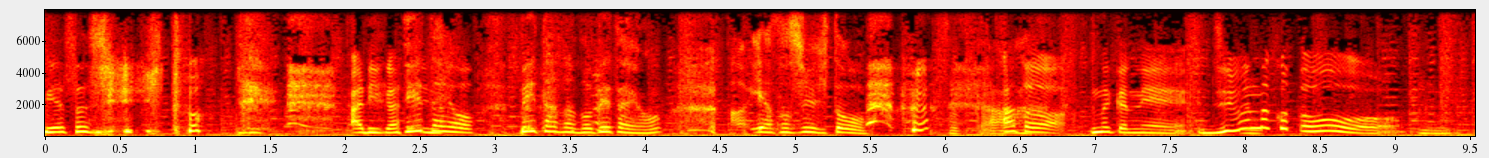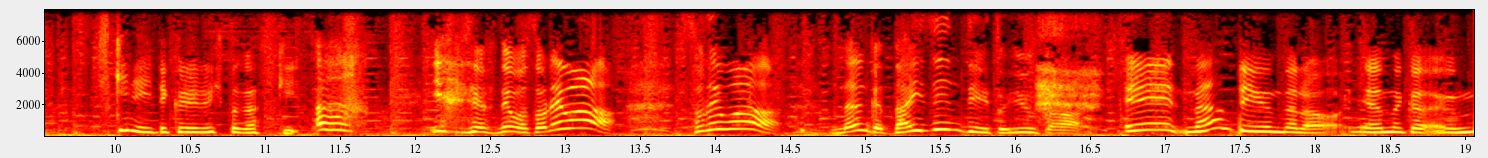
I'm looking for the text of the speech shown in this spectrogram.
優しい人。ありがち。な。出たよ。ベタなの出たよ。あ優しい人。そっか。あと、なんかね、自分のことをうん。好きでいてくれる人が好き。あいやいやでもそれはそれはなんか大前提というかえー、なんて言うんだろう。いや、なんか、なん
